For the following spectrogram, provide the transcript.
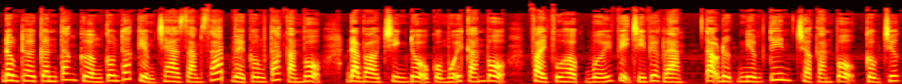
đồng thời cần tăng cường công tác kiểm tra giám sát về công tác cán bộ, đảm bảo trình độ của mỗi cán bộ phải phù hợp với vị trí việc làm, tạo được niềm tin cho cán bộ công chức.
